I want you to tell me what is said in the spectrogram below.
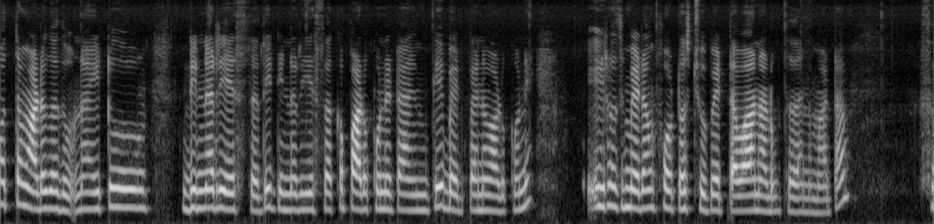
మొత్తం అడగదు. నైట్ డిన్నర్ చేస్తుంది. డిన్నర్ చేసాక పడుకునే టైంకి బెడ్ పైన పడుకొని ఈరోజు మేడం ఫొటోస్ చూపెట్టావా? అని అడుగుతుంది అనమాట సో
